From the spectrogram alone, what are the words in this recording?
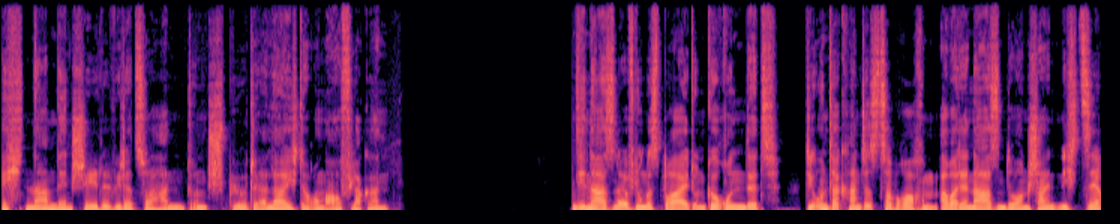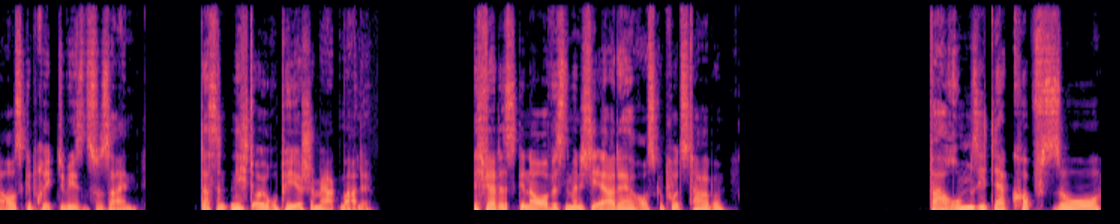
Ich nahm den Schädel wieder zur Hand und spürte Erleichterung aufflackern. Die Nasenöffnung ist breit und gerundet, die Unterkante ist zerbrochen, aber der Nasendorn scheint nicht sehr ausgeprägt gewesen zu sein. Das sind nicht europäische Merkmale. Ich werde es genauer wissen, wenn ich die Erde herausgeputzt habe. Warum sieht der Kopf so.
